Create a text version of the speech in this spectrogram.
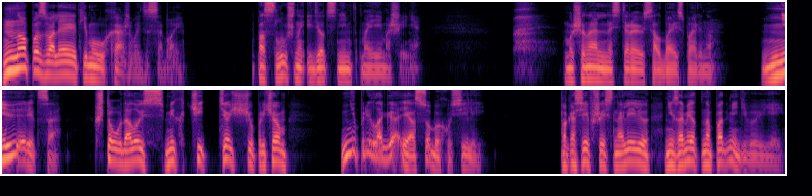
но позволяет ему ухаживать за собой. Послушно идет с ним к моей машине. Машинально стираю с лба испарину. Не верится, что удалось смягчить тещу, причем не прилагая особых усилий. Покосившись на Лилю, незаметно подмигиваю ей.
